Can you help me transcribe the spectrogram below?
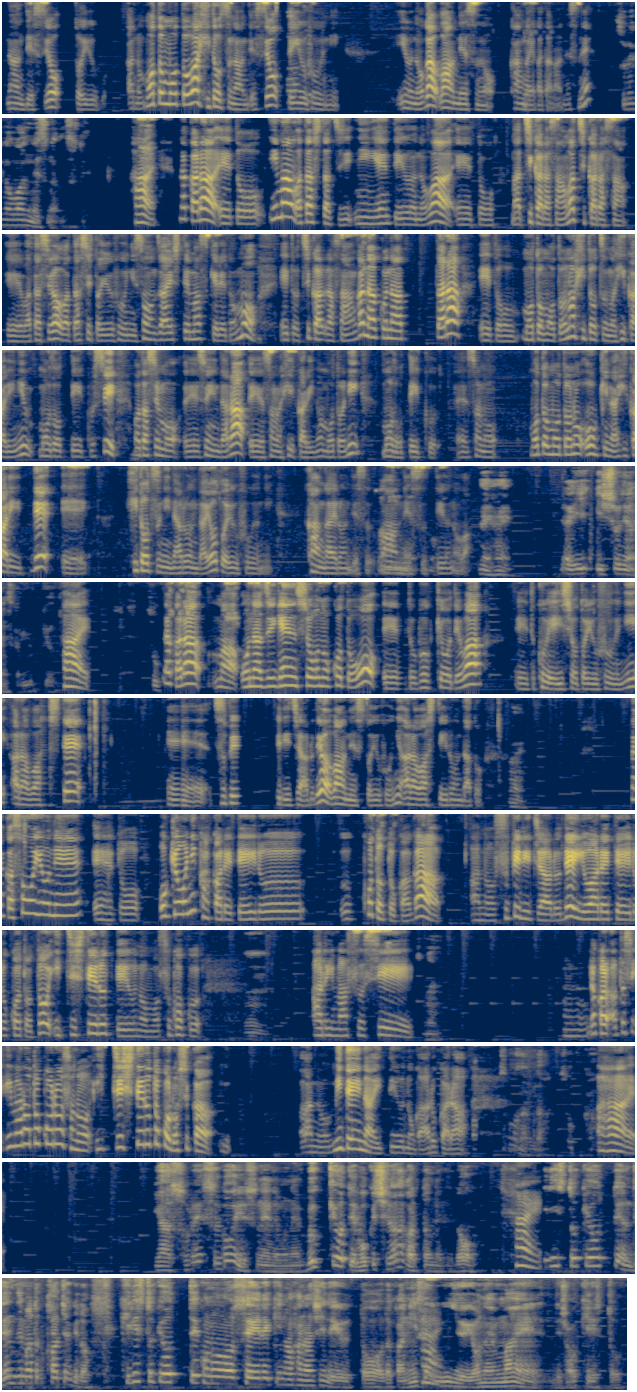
なんですよという、あの、もともとは一つなんですよっていうふうに言うのがワンネスの考え方なんですね。それがワンネスなんですね。はい。だから、えっ、と、今私たち人間っていうのは、えっ、と、まあ、力さんは力さん、えー私は私というふうに存在してますけれども、えっ、と、力さんが亡くなったら、えっ、と、元々の一つの光に戻っていくし、私も、えー死んだら、えーその光の元に戻っていく。えーその、元々の大きな光で、えー一つになるんだよというふうに考えるんです。ワンネスっていうのは。はいはい。い一緒じゃないですか、仏教。はい。だから、まあ、同じ現象のことを、えっ、と、仏教では、えっ、と、クエ一緒というふうに表して、えースピリチュアルではワンネスというふうに表しているんだと。はいなんかそういうね、えっ、と、お経に書かれていることとかが、あの、スピリチュアルで言われていることと一致してるっていうのもすごくうん。ありますし、ね。うん、だから私今のところその一致してるところしかあの見ていないっていうのがあるからそうなんだ。そっか。はいいや、それすごいですね。でもね、仏教って僕知らなかったんだけど、はいキリスト教って全然また変わっちゃうけど、キリスト教ってこの西暦の話で言うと、だから2024年前でしょ、キリスト。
